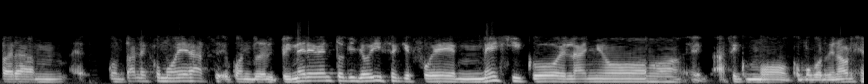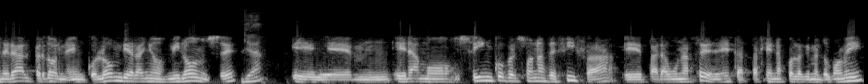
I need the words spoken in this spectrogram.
para mm, contarles cómo era, cuando el primer evento que yo hice, que fue en México el año, así como, como coordinador general, perdón, en Colombia el año 2011. ¿Ya? eh, éramos cinco personas de FIFA eh, para una sede, Cartagena fue la que me tocó a mí,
